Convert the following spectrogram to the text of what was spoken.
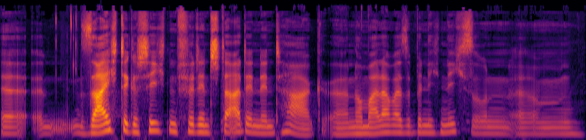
äh, ähm, seichte Geschichten für den Start in den Tag. Äh, normalerweise bin ich nicht so ein, ähm,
